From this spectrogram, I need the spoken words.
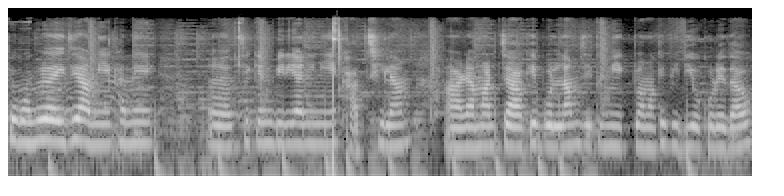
তো বন্ধুরা, এই যে আমি এখানে চিকেন বিরিয়ানি নিয়ে খাচ্ছিলাম। আর আমার যাকে বললাম যে, তুমি একটু আমাকে ভিডিও করে দাও।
